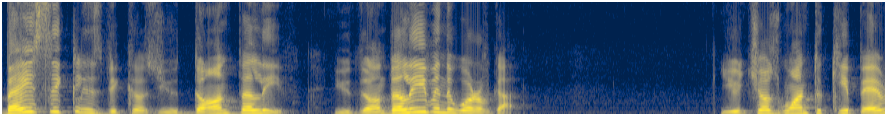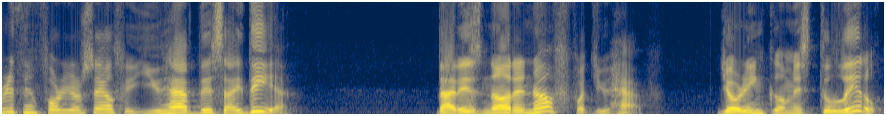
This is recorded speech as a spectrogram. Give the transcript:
basically it's because you don't believe. You don't believe in the Word of God. You just want to keep everything for yourself. You have this idea that is not enough what you have. Your income is too little.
